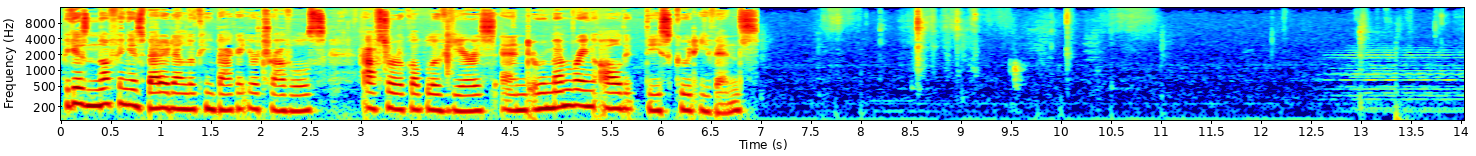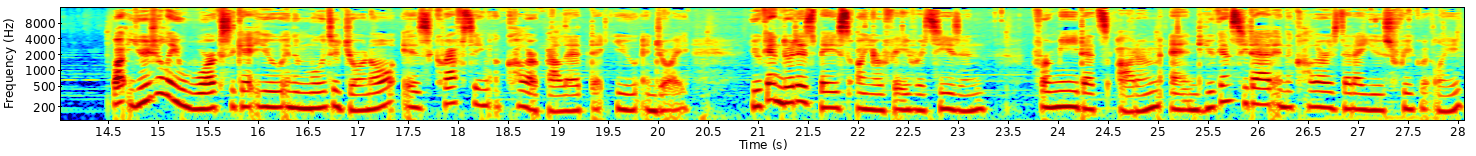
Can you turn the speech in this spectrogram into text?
because nothing is better than looking back at your travels after a couple of years and remembering all these good events. What usually works to get you in the mood to journal is crafting a color palette that you enjoy. You can do this based on your favorite season. For me, that's autumn, and you can see that in the colors that I use frequently,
